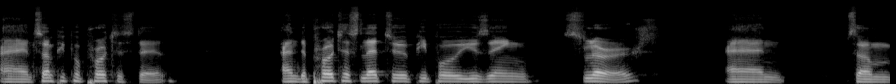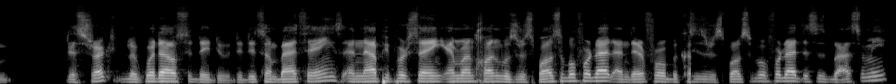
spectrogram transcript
and some people protested, and the protest led to people using slurs and some destruction. Look, what else did they do? They did some bad things, and now people are saying Imran Khan was responsible for that, and therefore, because he's responsible for that, this is blasphemy.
